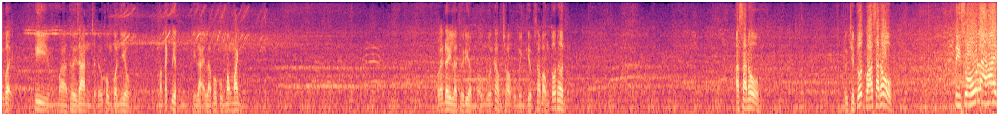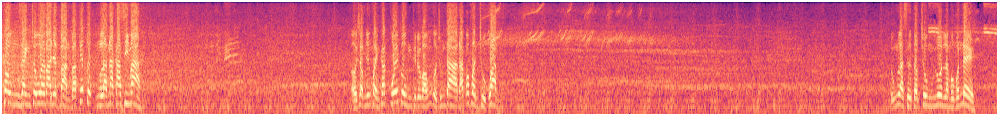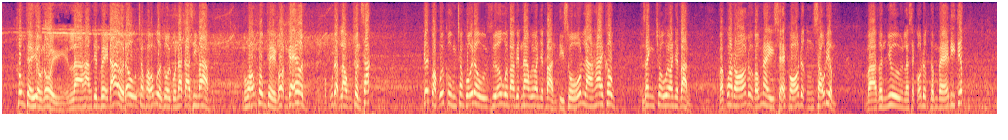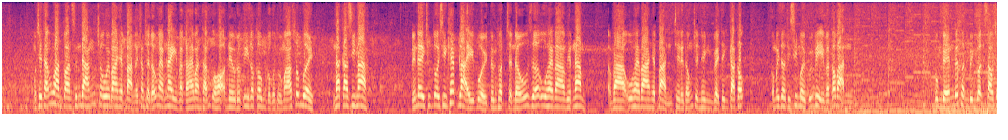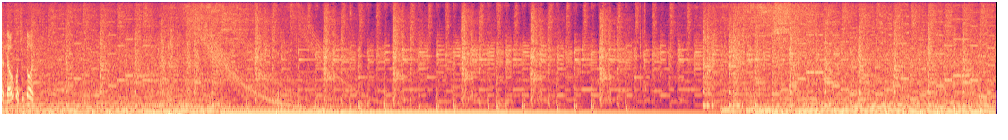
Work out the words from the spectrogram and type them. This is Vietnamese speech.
như vậy, khi mà thời gian trận đấu không còn nhiều, mà cách biệt thì lại là vô cùng mong manh. Có lẽ đây là thời điểm mà ông muốn các học trò của mình kiểm soát bóng tốt hơn. Asano được chuyển tốt của Asano Tỷ số là 2-0 dành cho U23 Nhật Bản và tiếp tục là Nakajima Ở trong những khoảnh khắc cuối cùng thì đội bóng của chúng ta đã có phần chủ quan. Đúng là sự tập trung luôn là một vấn đề Không thể hiểu nổi là hàng tiền vệ đã ở đâu trong pha bóng vừa rồi của Nakajima. Một bóng không thể gọn ghẽ hơn, Một cú đặt lòng chuẩn xác. Kết quả cuối cùng trong cuối đầu giữa U23 Việt Nam U23 Nhật Bản, tỷ số là 2-0 dành cho U23 Nhật Bản. Và qua đó đội bóng này sẽ có được 6 điểm và gần như là sẽ có được tấm vé đi tiếp. Một chiến thắng hoàn toàn xứng đáng cho U23 Nhật Bản ở trong trận đấu ngày hôm nay và cả hai bàn thắng của họ đều được ghi do công của cầu thủ mặc áo số 10 Nakajima. Đến đây chúng tôi xin khép lại buổi tường thuật trận đấu giữa U23 Việt Nam và U23 Nhật Bản trên hệ thống truyền hình vệ tinh K cộng. Còn bây giờ thì xin mời quý vị và các bạn cùng đến với phần bình luận sau trận đấu của chúng tôi.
